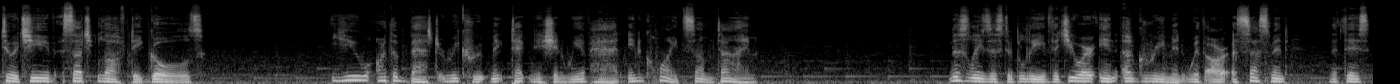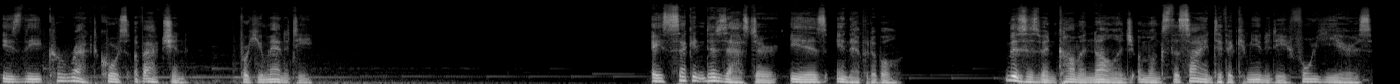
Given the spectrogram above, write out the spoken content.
to achieve such lofty goals. You are the best recruitment technician we have had in quite some time. This leads us to believe that you are in agreement with our assessment that this is the correct course of action for humanity. a second disaster is inevitable. This has been common knowledge amongst the scientific community for years.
